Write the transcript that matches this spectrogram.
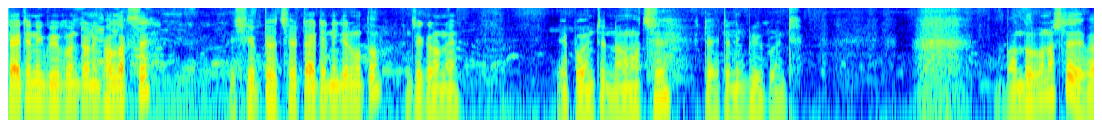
টাইটানিক ভিউ পয়েন্ট অনেক ভালো লাগছে। এই শেপটা হচ্ছে টাইটানিকের মতো যে কারণে এই পয়েন্টের নাম হচ্ছে টাইটানিক ভিউ পয়েন্ট বান্দরবন আসলে বা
